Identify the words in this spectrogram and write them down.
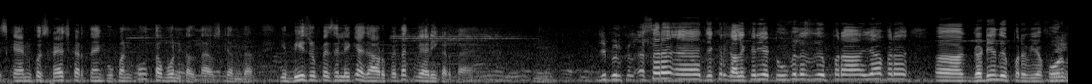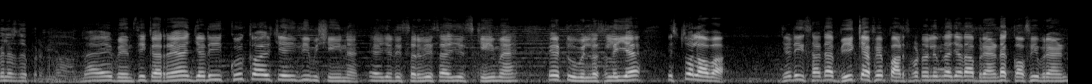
स्कैन को स्क्रैच करते हैं कूपन को तब वो निकलता है उसके अंदर। ये बीस रुपये से लेकर हज़ार रुपये तक वेरी करता है। ਜੀ ਬਿਲਕੁਲ। ਅ, ਸਰ ਅ, ਜੇਕਰ ਗੱਲ ਕਰੀਏ ਟੂ ਵੀਲਰਸ ਦੇ ਉੱਪਰ ਆ ਜਾਂ ਫਿਰ ਅ, ਗੱਡੀਆਂ ਦੇ ਉੱਪਰ ਵੀ ਆ ਫੋਰ ਵੀਲਰਸ ਦੇ ਉੱਪਰ ਵੀ ਆ? ਹਾਂ ਮੈਂ ਇਹ ਬੇਨਤੀ ਕਰ ਰਿਹਾ ਜਿਹੜੀ ਕੁਇਕ ਆਇਲ ਚੇਂਜ ਦੀ ਮਸ਼ੀਨ ਹੈ ਇਹ ਜਿਹੜੀ ਸਰਵਿਸ ਹੈ ਜੀ ਸਕੀਮ ਹੈ ਇਹ ਟੂ ਵੀਲਰਸ ਲਈ ਹੈ। ਇਸ ਤੋਂ ਇਲਾਵਾ ਜਿਹੜੀ ਸਾਡਾ ਬੀ ਕੈਫੇ ਭਾਰਤ ਪੈਟਰੋਲੀਅਮ ਦਾ ਜਿਹੜਾ ਬ੍ਰਾਂਡ ਹੈ ਕਾਫੀ ਬ੍ਰਾਂਡ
